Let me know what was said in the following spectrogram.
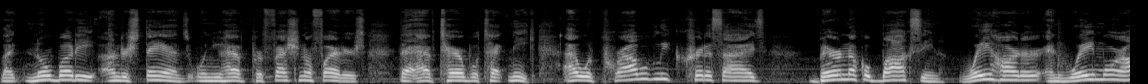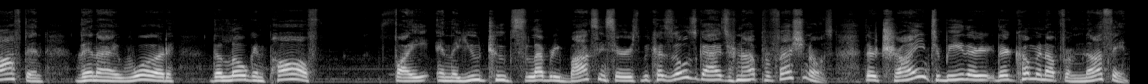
like nobody understands when you have professional fighters that have terrible technique. I would probably criticize bare knuckle boxing way harder and way more often than I would the Logan Paul fight in the YouTube celebrity boxing series because those guys are not professionals. They're trying to be. They're they're coming up from nothing.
